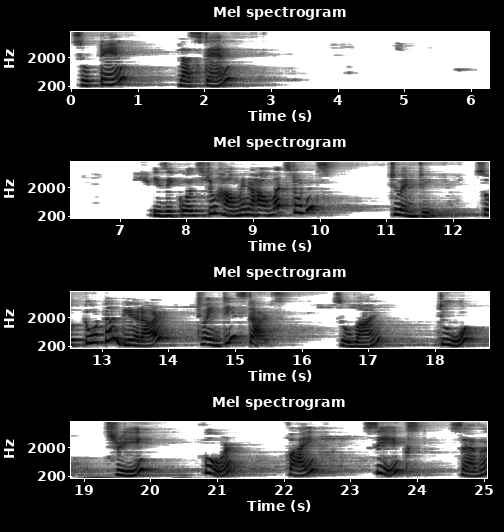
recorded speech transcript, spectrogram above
So 10 plus 10 is equals to how many how much students? 20. So total there are 20 stars. So 1 two, three, four, five, six, seven,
